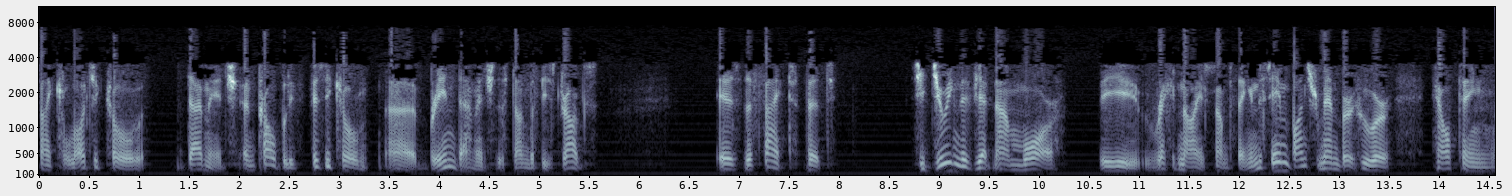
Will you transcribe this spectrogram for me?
psychological damage and probably physical uh, brain damage that's done with these drugs, is the fact that, see, during the Vietnam War, they recognized something. And the same bunch, remember, who were helping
